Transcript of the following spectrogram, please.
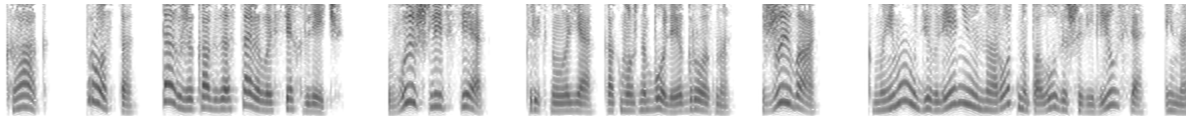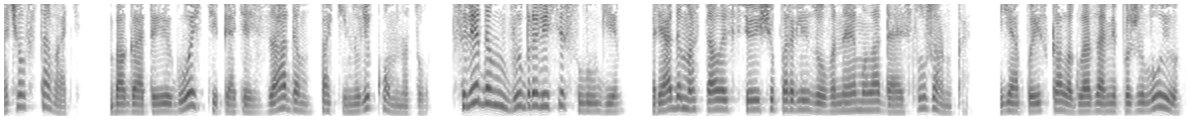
Как? Просто, так же, как заставила всех лечь. Вышли все, крикнула я, как можно более грозно. Живо! К моему удивлению, народ на полу зашевелился и начал вставать. Богатые гости, пятясь задом, покинули комнату. Следом выбрались и слуги. Рядом осталась все еще парализованная молодая служанка. Я поискала глазами пожилую,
